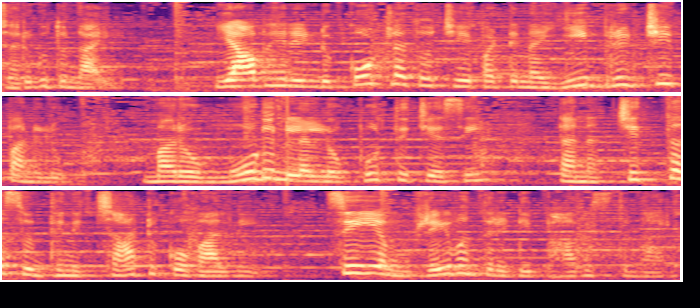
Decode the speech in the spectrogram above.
జరుగుతున్నాయి. యాభై రెండు కోట్లతో చేపట్టిన ఈ బ్రిడ్జి పనులు మరో మూడు నెలల్లో పూర్తి చేసి తన చిత్తశుద్ధిని చాటుకోవాలని సీఎం రేవంత్ రెడ్డి భావిస్తున్నారు.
